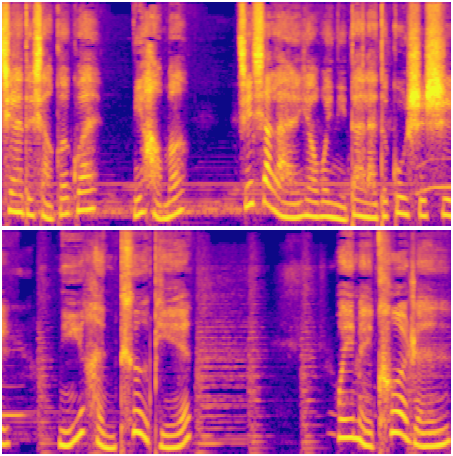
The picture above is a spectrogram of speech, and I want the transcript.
亲爱的小乖乖，你好吗？接下来要为你带来的故事是：你很特别。威美克人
